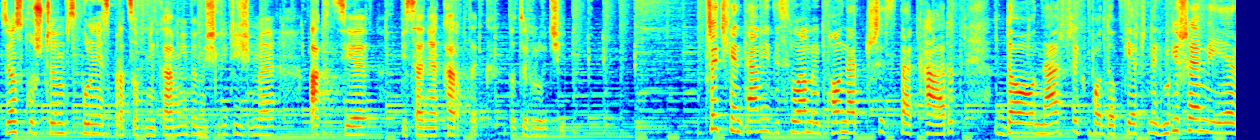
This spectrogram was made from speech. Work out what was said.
W związku z czym wspólnie z pracownikami wymyśliliśmy akcję pisania kartek do tych ludzi. Przed świętami wysyłamy ponad 300 kart do naszych podopiecznych. Piszemy je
